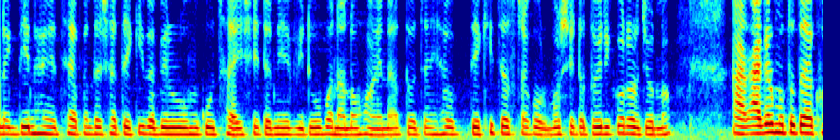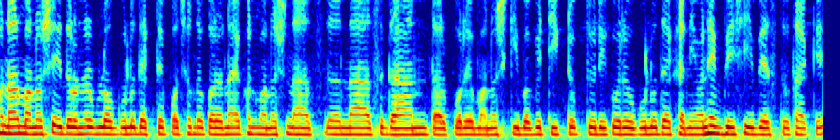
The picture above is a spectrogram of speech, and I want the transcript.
অনেক দিন হয়েছে আপনাদের সাথে কীভাবে রুম গুছাই সেটা নিয়ে ভিডিও বানানো হয় না। তো যাই হোক, দেখি চেষ্টা করব সেটা তৈরি করার জন্য। আর আগের মতো তো এখন আর মানুষ এই ধরনের ব্লগগুলো দেখতে পছন্দ করে না। এখন মানুষ নাচ নাচ, গান, তারপরে মানুষ কীভাবে টিকটক তৈরি করে ওগুলো দেখা নিয়ে অনেক বেশি ব্যস্ত থাকে।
